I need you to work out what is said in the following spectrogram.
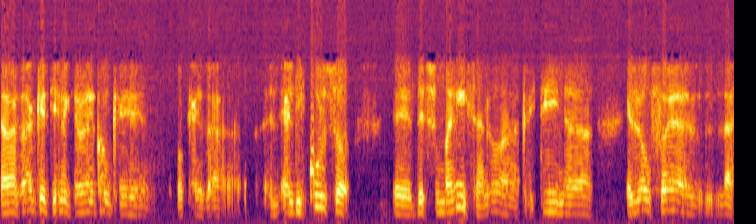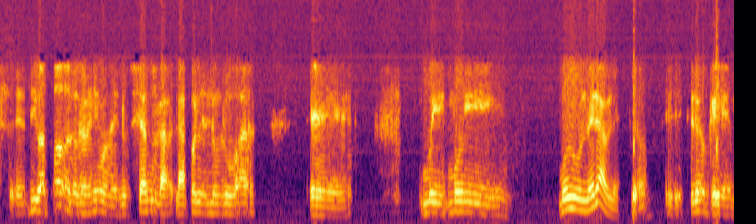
la verdad que tiene que ver con que, el, discurso eh, deshumaniza ¿no? a Cristina, el lawfare, las, eh, digo, todo lo que venimos denunciando la, pone en un lugar eh, muy, muy, muy vulnerable. Eh, creo que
